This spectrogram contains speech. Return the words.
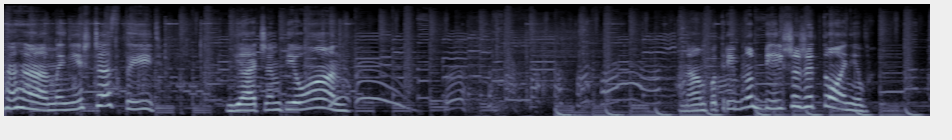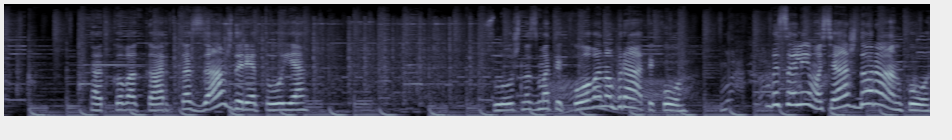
Ха-ха, мені щастить. Я чемпіон. Нам потрібно більше жетонів. Таткова картка завжди рятує. Слушно зметиковано, братику. Веселімося аж до ранку.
